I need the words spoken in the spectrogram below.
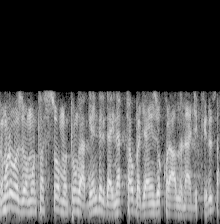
nemulowooza omuntu asse omuntu ng'agenderedde alina tauba gyayinza okukola allah n'agikkiriza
